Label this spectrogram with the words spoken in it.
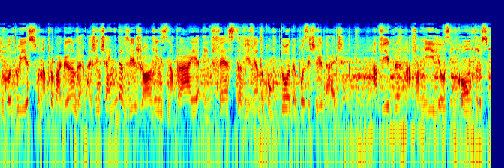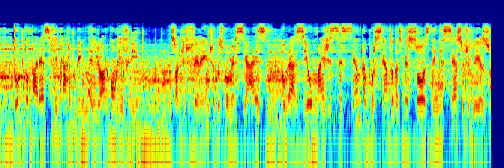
Enquanto isso, na propaganda, a gente ainda vê jovens na praia, em festa, vivendo com toda positividade. Vida, a família, os encontros, tudo parece ficar bem melhor com refri. Só que diferente dos comerciais, no Brasil mais de 60% das pessoas têm excesso de peso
